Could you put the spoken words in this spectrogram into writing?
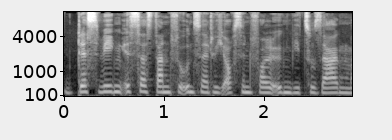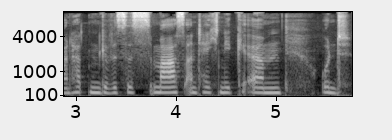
Deswegen ist das dann für uns natürlich auch sinnvoll, irgendwie zu sagen, man hat ein gewisses Maß an Technik. Ähm, und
